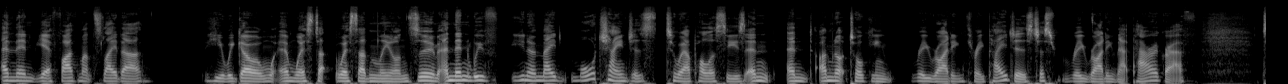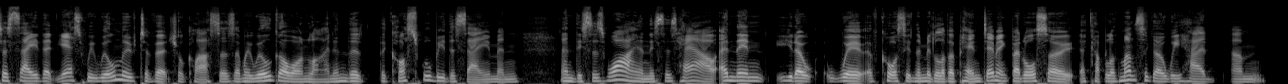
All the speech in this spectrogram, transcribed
And then, yeah, five months later, here we go, and, we're we st- we're suddenly on Zoom. And then we've, you know, made more changes to our policies, and and I'm not talking rewriting three pages, just rewriting that paragraph to say that yes, we will move to virtual classes and we will go online and the, the cost will be the same and and this is why and this is how. And then, you know, we're of course in the middle of a pandemic, but also a couple of months ago we had um,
